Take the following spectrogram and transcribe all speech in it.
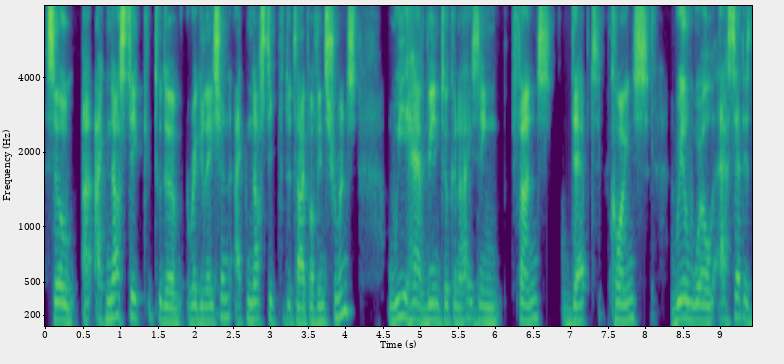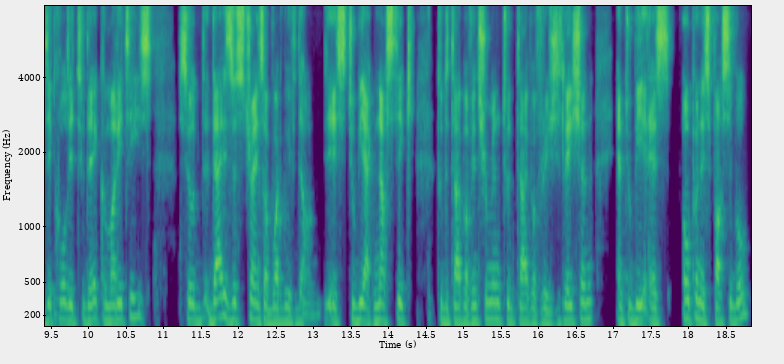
So, uh, agnostic to the regulation, agnostic to the type of instruments, we have been tokenizing funds, debt, coins, real world asset, as they call it today, commodities. So th- that is the strength of what we've done is to be agnostic to the type of instrument, to the type of legislation, and to be as open as possible.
